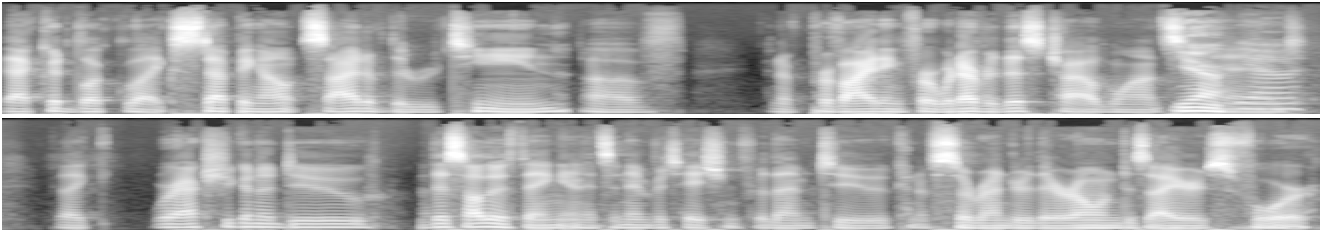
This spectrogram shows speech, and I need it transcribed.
that could look like stepping outside of the routine of kind of providing for whatever this child wants. Yeah. And Yeah. be like, we're actually going to do this other thing. And it's an invitation for them to kind of surrender their own desires for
